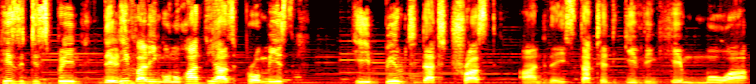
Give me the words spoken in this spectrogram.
his discipline, delivering on what he has promised, he built that trust and they started giving him more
